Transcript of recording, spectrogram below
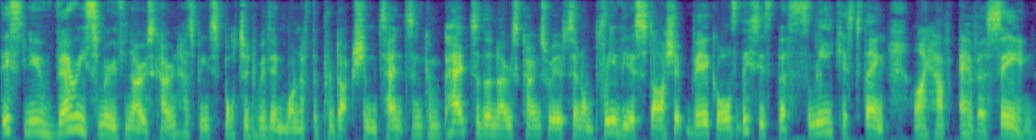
This new very smooth nose cone has been spotted within one of the production tents and compared to the nose cones we have seen on previous Starship vehicles, this is the sleekest thing I have ever seen.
